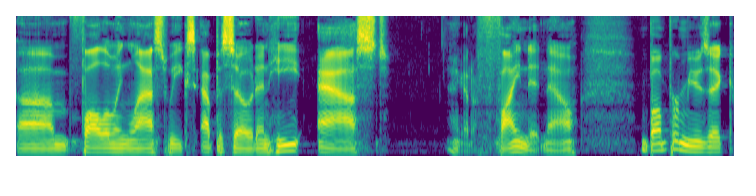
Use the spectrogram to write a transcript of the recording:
um, following last week's episode, and he asked, I got to find it now. Bumper music.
